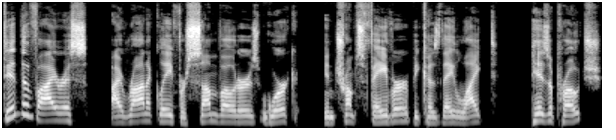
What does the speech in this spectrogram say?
Did the virus, ironically, for some voters, work in Trump's favor because they liked his approach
